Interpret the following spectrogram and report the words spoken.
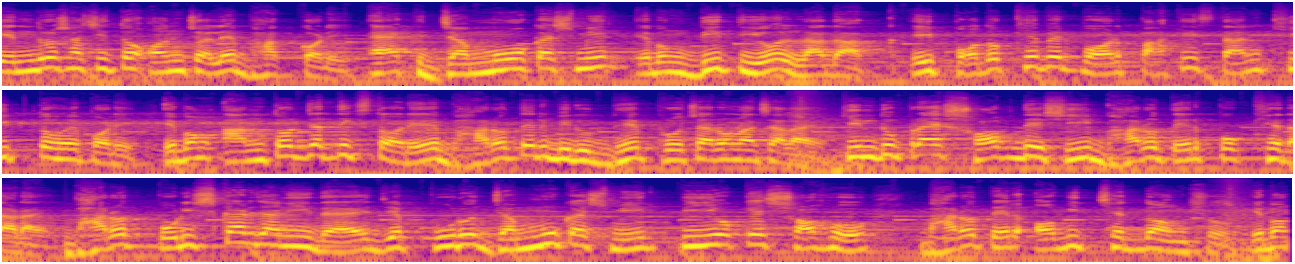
কেন্দ্রশাসিত অঞ্চলে ভাগ করে, এক জম্মু ও কাশ্মীর এবং দ্বিতীয় লাদাখ। এই পদক্ষেপের পর পাকিস্তান ক্ষিপ্ত হয়ে পড়ে এবং আন্তর্জাতিক স্তরে ভারতের বিরুদ্ধে প্রচারণা চালায়। কিন্তু প্রায় সব দেশই ভারতের পক্ষে দাঁড়ায়। ভারত পরিষ্কার জানিয়ে দেয় যে, পুরো জম্মু কাশ্মীর পিওকে সহ ভারতের অবিচ্ছেদ্য অংশ এবং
